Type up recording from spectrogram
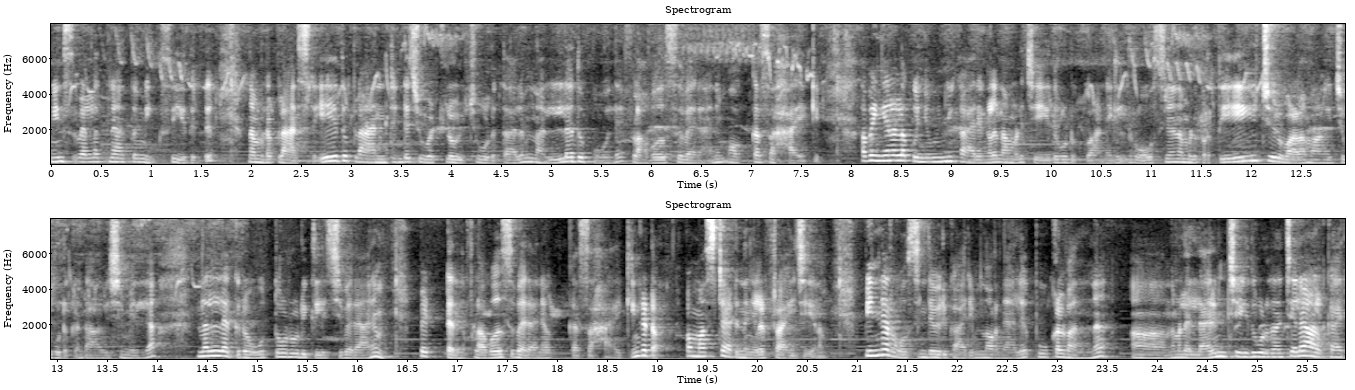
മീൻസ് വെള്ളത്തിനകത്ത് മിക്സ് ചെയ്തിട്ട് നമ്മുടെ പ്ലാന്റ്സിന് ഏത് പ്ലാന്റിന്റെ ചുവട്ടിൽ ഒഴിച്ചു കൊടുത്താലും നല്ലതുപോലെ ഫ്ലവേഴ്സ് വരാനും ഒക്കെ സഹായിക്കും. അപ്പോൾ ഇങ്ങനെയുള്ള കുഞ്ഞു കുഞ്ഞു കാര്യങ്ങൾ നമ്മൾ ചെയ്ത് കൊടുക്കുകയാണെങ്കിൽ റോസിന് നമ്മൾ പ്രത്യേകിച്ച് ഒരു വളം വാങ്ങിച്ചു കൊടുക്കേണ്ട ആവശ്യമില്ല. നല്ല ഗ്രോത്തോടുകൂടി കിളിച്ച് വരാനും പെട്ടെന്ന് ഫ്ലവേഴ്സ് വരാനും ഒക്കെ സഹായിക്കും കേട്ടോ. അപ്പോൾ മസ്റ്റായിട്ട് നിങ്ങൾ ട്രൈ ചെയ്യണം. പിന്നെ റോസിന്റെ ഒരു കാര്യം എന്ന് പറഞ്ഞാൽ പൂക്കൾ വന്ന് നമ്മളെല്ലാവരും ചെയ്തു കൊടുക്കുന്ന ചില ആൾക്കാർ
